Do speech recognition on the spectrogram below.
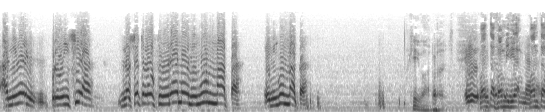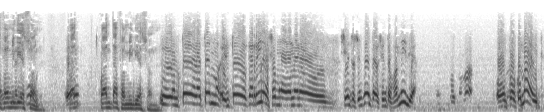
a nivel provincial, nosotros no figuramos en ningún mapa, en ningún mapa. Qué bárbaro. Eh, ¿Cuántas familias, cuántas familias son? ¿Cuántas familias son? Y en toda la toma, en todo acá arriba somos más o menos 150, 200 familias. Un poco más. O un poco más, ¿viste?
